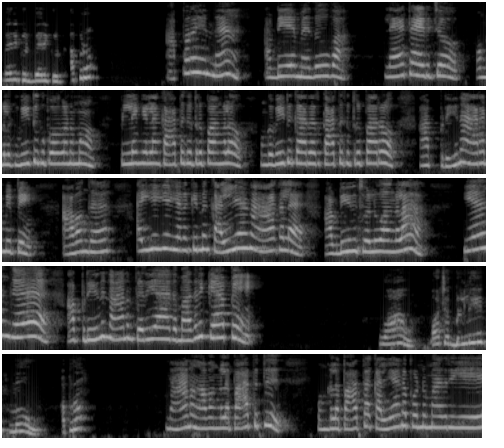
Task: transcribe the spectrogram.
வெரி குட் வெரி குட் அப்புறம்? அப்புறம் என்ன? அப்படியே மெதுவா லேட் ஆயிடுச்சோ? உங்களுக்கு வீட்டுக்கு போகணுமோ? பிள்ளைங்க எல்லாம் காத்துக்கிட்டு இருப்பாங்களோ? உங்க வீட்டுக்காரர் காத்துக்கிட்டு இருப்பாரோ? அப்படின்னு ஆரம்பிப்பேன். அவங்க ஐயோ எனக்கு இன்னும் கல்யாணம் ஆகல அப்படின்னு சொல்லுவாங்களா? ஏங்க? அப்படின்னு நானும் தெரியாத மாதிரி கேட்பேன். Wow what a brilliant move அப்புறம்? நானும் அவங்கள பார்த்துட்டு உங்களை பார்த்தா கல்யாண பொண்ணு மாதிரியே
